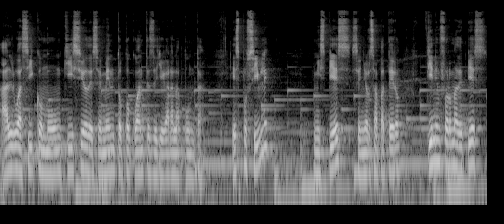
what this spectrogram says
algo así como un quicio de cemento poco antes de llegar a la punta. ¿Es posible? Mis pies, señor zapatero, tienen forma de pies,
